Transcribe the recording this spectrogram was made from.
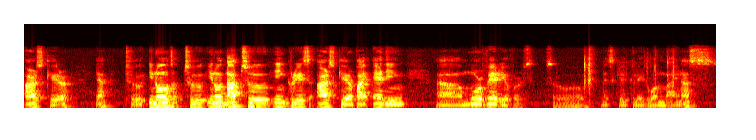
R square, yeah, to in order to you know not to increase R square by adding uh, more variables. So let's calculate one minus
